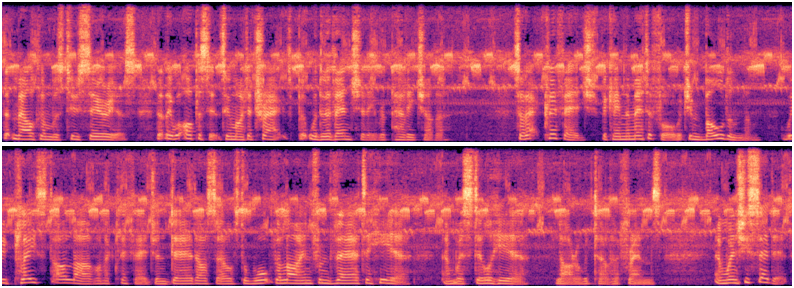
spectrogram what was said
that Malcolm was too serious, that they were opposites who might attract but would eventually repel each other. So that cliff edge became the metaphor which emboldened them. We placed our love on a cliff edge and dared ourselves to walk the line from there to here, and we're still here, Lara would tell her friends. And when she said it,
